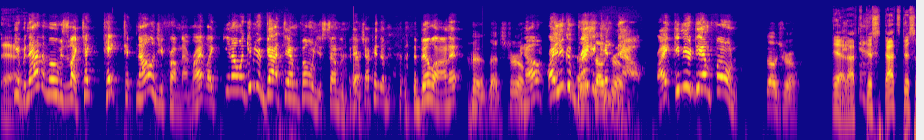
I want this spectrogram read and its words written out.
Yeah, but now the move is like take take technology from them, right? Like, you know what? Give me your goddamn phone, you son of a bitch. I paid the, the bill on it. That's true. You know, right? You can break That's a so kid true. now, right? Give me your damn phone. So true. Yeah, that's this. That's dis-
